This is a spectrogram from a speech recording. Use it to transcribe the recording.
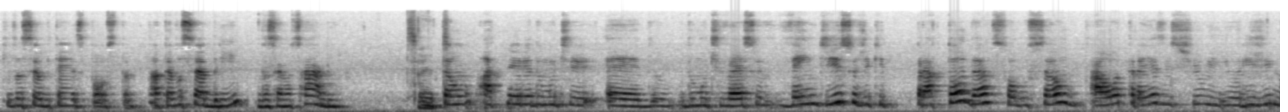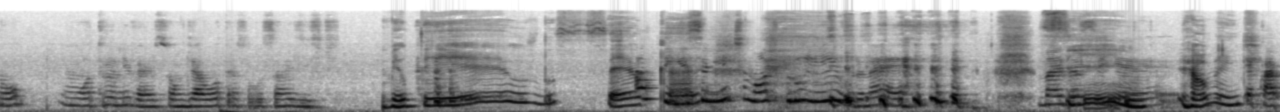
que você obtém a resposta. Até você abrir, você não sabe. Certo. Então, a teoria do, multi, é, do, do multiverso vem disso, de que para toda solução, a outra existiu e originou um outro universo, onde a outra solução existe. Meu Deus do céu! Assim, cara. esse limite mostra um livro, né? Mas Sim, assim, é, realmente. É claro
